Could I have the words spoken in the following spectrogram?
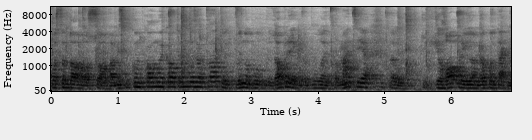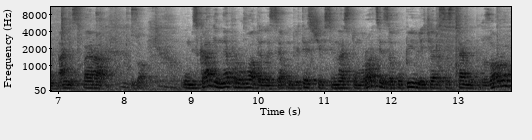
посадова особа міськвиконкому, яка отримує зарплату. Відповідно, було б добре, якби була інформація, е, його прийом, його контактні дані, сфера. У міськраді не проводилися у 2018 році закупівлі через систему Прозоро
